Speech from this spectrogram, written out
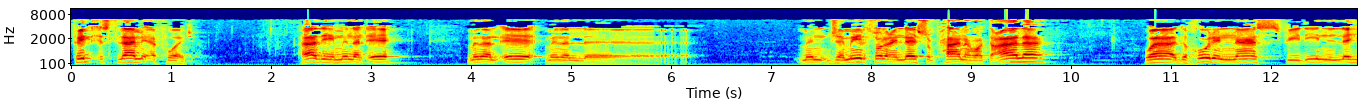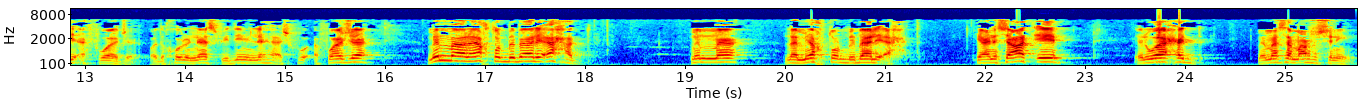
في الإسلام أفواجا. هذه من الإيه؟ من الإيه؟ من ال من جميل صنع الله سبحانه وتعالى. ودخول الناس في دين الله أفواجا. ودخول الناس في دين الله أفواجا. مما لا يخطر ببال أحد. مما لم يخطر ببال أحد. يعني ساعات إيه الواحد من مثلا مع عشر سنين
